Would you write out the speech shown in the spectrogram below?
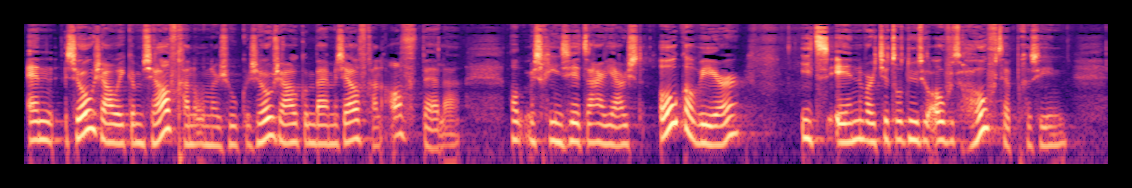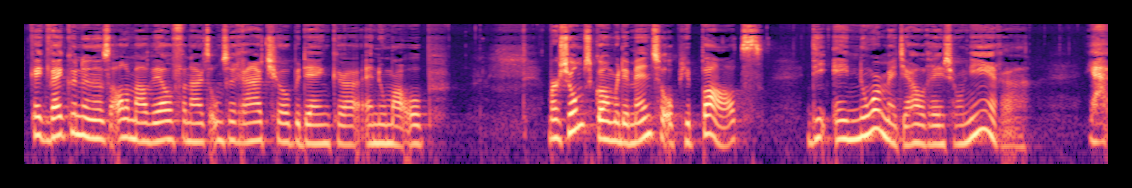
En zo zou ik hem zelf gaan onderzoeken. Zo zou ik hem bij mezelf gaan afbellen. Want misschien zit daar juist ook alweer iets in wat je tot nu toe over het hoofd hebt gezien. Kijk, wij kunnen het allemaal wel vanuit onze ratio bedenken en noem maar op. Maar soms komen er mensen op je pad die enorm met jou resoneren. Ja,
